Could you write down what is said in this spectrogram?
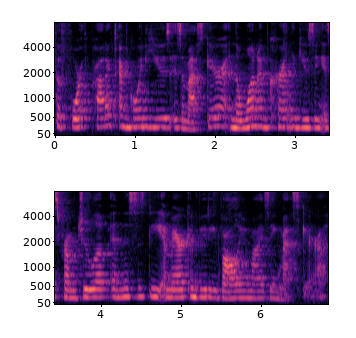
The fourth product I'm going to use is a mascara and the one I'm currently using is from Julep and this is the American Beauty Volumizing Mascara.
